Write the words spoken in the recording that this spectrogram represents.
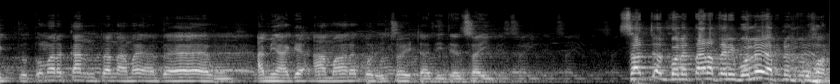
একটু তোমার কানটা নামায় দেও, আমি আগে আমার পরিচয়টা দিতে চাই। সাজ্জাদ বলে, তাড়াতাড়ি বলে আপনি দূর হন।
